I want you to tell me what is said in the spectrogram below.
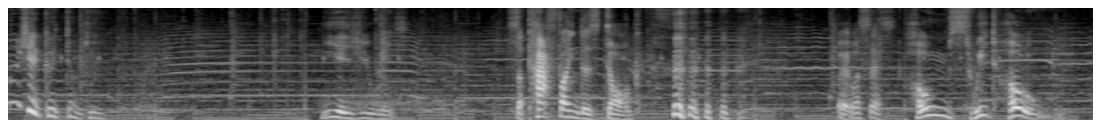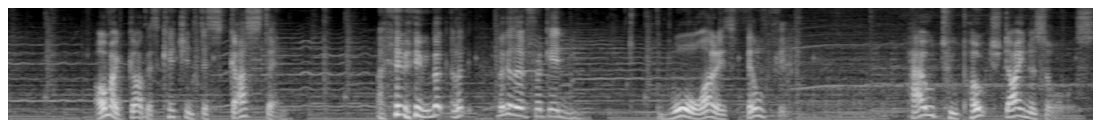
Who's a good? He is, you is. It's a Pathfinder's dog. Wait, what's this? Home sweet home. Oh my god, this kitchen's disgusting. I mean, look, look, look at the freaking wall. That is filthy. How to poach dinosaurs.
